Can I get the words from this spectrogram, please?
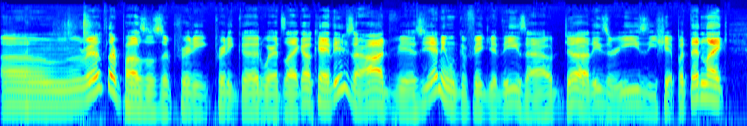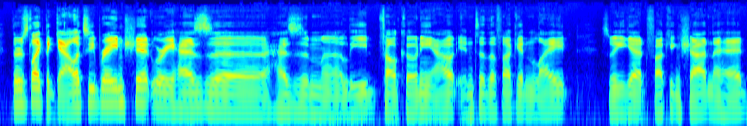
Um, Riddler puzzles are pretty pretty good. Where it's like, okay, these are obvious. Anyone can figure these out. Duh, these are easy shit. But then like, there's like the Galaxy Brain shit where he has uh has him uh, lead Falcone out into the fucking light so he get fucking shot in the head.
